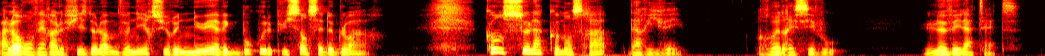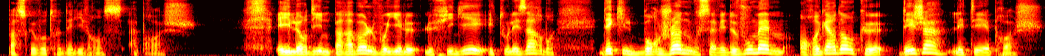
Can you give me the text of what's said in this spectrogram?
Alors on verra le Fils de l'homme venir sur une nuée avec beaucoup de puissance et de gloire. Quand cela commencera d'arriver, redressez-vous, levez la tête, parce que votre délivrance approche. Et il leur dit une parabole, voyez le, figuier et tous les arbres, dès qu'ils bourgeonnent, vous savez de vous-même, en regardant que déjà l'été est proche.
